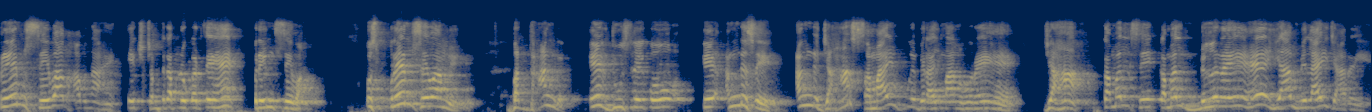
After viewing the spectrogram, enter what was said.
प्रेम सेवा भावना है। एक शब्द का प्रयोग करते हैं, प्रेम सेवा। उस प्रेम सेवा में बद्धांग एक दूसरे को के अंग से, अंग जहाँ समाये हुए विराजमान हो रहे हैं, जहाँ कमल से कमल मिल रहे हैं या मिलाई जा रहे हैं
